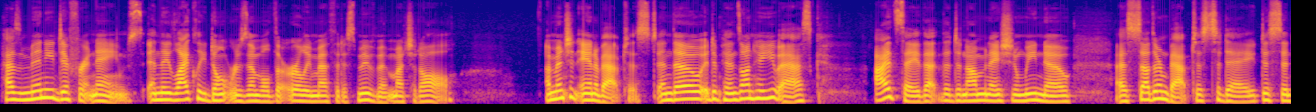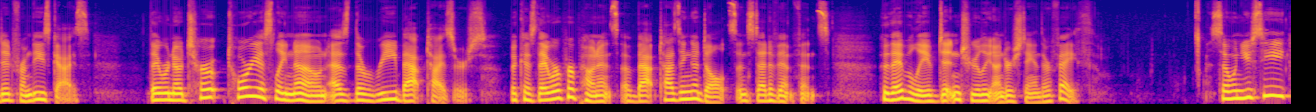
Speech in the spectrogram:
has many different names, and they likely don't resemble the early Methodist movement much at all. I mentioned Anabaptist, and though it depends on who you ask, I'd say that the denomination we know as Southern Baptist today descended from these guys – they were notoriously known as the rebaptizers because they were proponents of baptizing adults instead of infants, who they believed didn't truly understand their faith. So when you see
